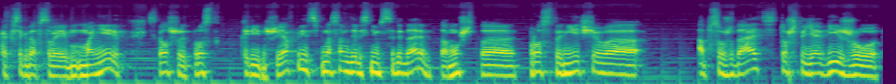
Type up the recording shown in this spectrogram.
Как всегда в своей манере, сказал, что это просто кринж. Я, в принципе, на самом деле с ним солидарен, потому что просто нечего обсуждать. То, что я вижу,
